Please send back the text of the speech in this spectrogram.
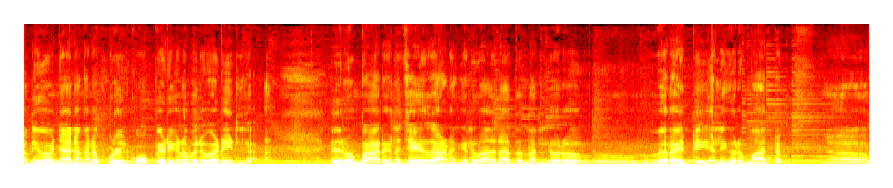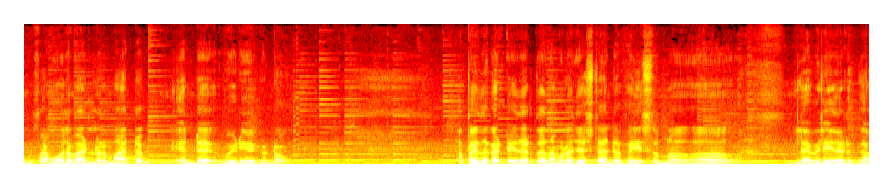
അധികവും ഞാൻ അങ്ങനെ ഫുൾ കോപ്പി അടിക്കുന്ന പരിപാടി ഇല്ല. ഇതിനു മുമ്പ് ആരെങ്കിലും ചെയ്തതാണെങ്കിലും അതിനകത്ത് നല്ലൊരു വെറൈറ്റി അല്ലെങ്കിൽ ഒരു മാറ്റം സമൂലമായിട്ടുള്ളൊരു മാറ്റം എന്റെ വീഡിയോയ്ക്ക് ഉണ്ടാവും. അപ്പോൾ ഇത് കട്ട് ചെയ്തെടുത്ത് നമ്മൾ ജസ്റ്റ് അതിന്റെ ഫേസ് ഒന്ന് ലെവൽ ചെയ്തെടുക്കുക.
